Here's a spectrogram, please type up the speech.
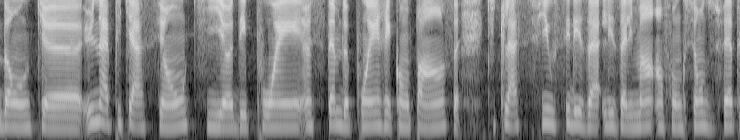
Donc euh, une application qui a des points un système de points récompenses qui classifie aussi les, les aliments en fonction du fait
